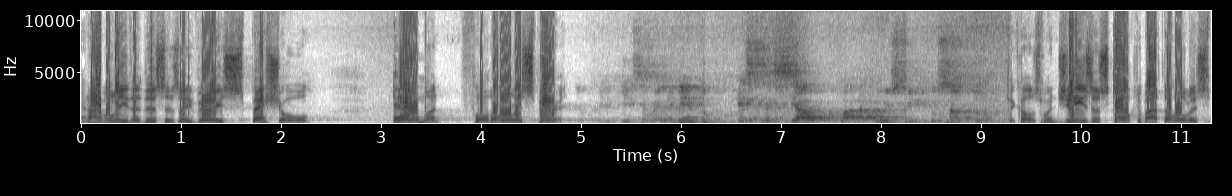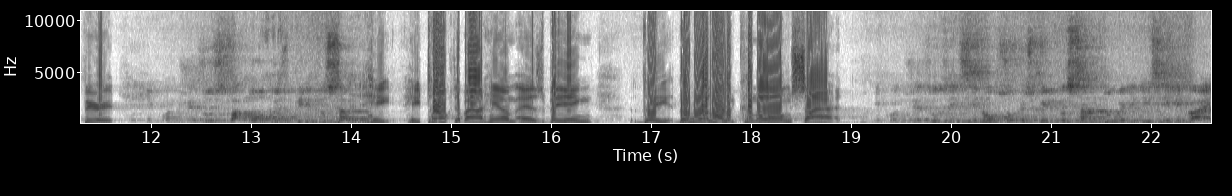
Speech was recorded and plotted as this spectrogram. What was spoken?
And I believe that this is a very special element for the Holy Spirit. Eu creio que esse é um elemento especial para o Espírito Santo. Because when Jesus talked about the Holy Spirit, Jesus falou do Santo, he, he talked about him as being the, the one who would come alongside. e quando Jesus ensinou sobre o Espírito Santo, ele disse: Ele vai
